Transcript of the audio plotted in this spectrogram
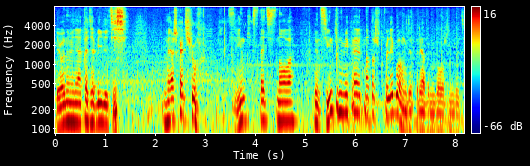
И вы на меня опять обидитесь. Но я ж хочу. Свинки, кстати, снова. Блин, свинки намекают на то, что полигон где-то рядом должен быть.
